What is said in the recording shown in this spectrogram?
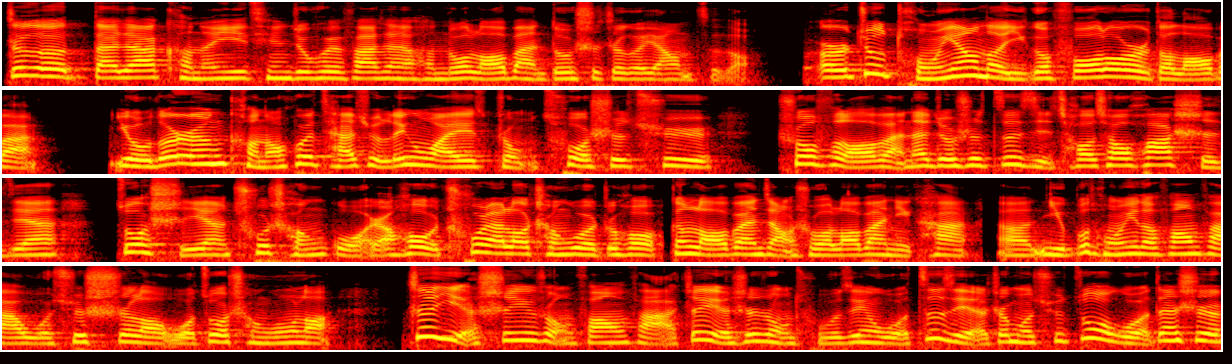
这个大家可能一听就会发现，很多老板都是这个样子的。而就同样的一个 follower 的老板。有的人可能会采取另外一种措施去说服老板，那就是自己悄悄花时间做实验出成果，然后出来了成果之后跟老板讲说：“老板，你看，呃，你不同意的方法我去试了，我做成功了。”这也是一种方法，这也是一种途径。我自己也这么去做过，但是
